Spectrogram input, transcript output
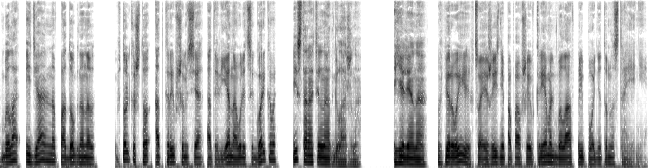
была идеально подогнана в только что открывшемся ателье на улице Горького и старательно отглажена. Елена, впервые в своей жизни попавшая в Кремль, была в приподнятом настроении.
